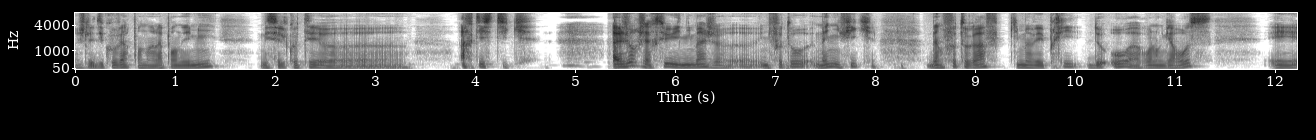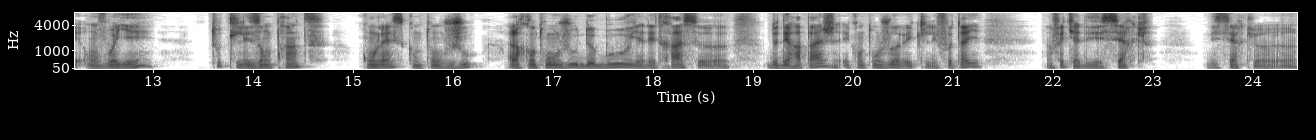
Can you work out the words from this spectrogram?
je l'ai découvert pendant la pandémie, mais c'est le côté euh, artistique. Un jour, j'ai reçu une image, euh, une photo magnifique d'un photographe qui m'avait pris de haut à Roland Garros, et on voyait toutes les empreintes qu'on laisse quand on joue alors quand on joue debout, il y a des traces euh, de dérapage, et quand on joue avec les fauteuils, en fait, il y a des cercles, des cercles euh,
